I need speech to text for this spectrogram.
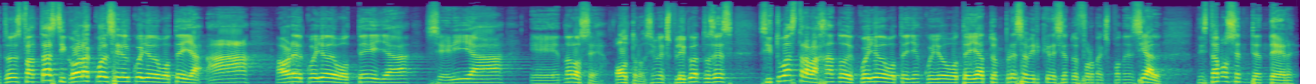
Entonces, fantástico. Ahora, ¿cuál sería el cuello de botella? Ah, ahora el cuello de botella sería, eh, no lo sé, otro. ¿Sí me explico? Entonces, si tú vas trabajando de cuello de botella en cuello de botella, tu empresa va a ir creciendo de forma exponencial. Necesitamos entender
